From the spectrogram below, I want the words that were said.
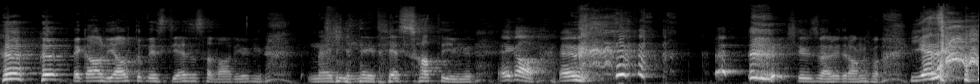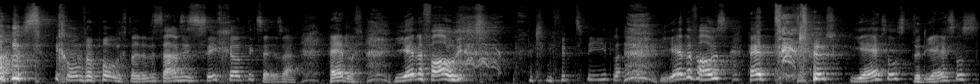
egal wie alt du bist, Jesus war jünger. Nein, stimmt nicht, Jesus hatte Jünger. Egal. Ähm, Stimmt, es wäre wieder angesprochen. Jedenfalls, ich komme auf den Punkt, wenn ihr das Sie sicher könnte sehen, das wäre herrlich. Jedenfalls, ich verzweifle. Jedenfalls hat der Jesus, der Jesus,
